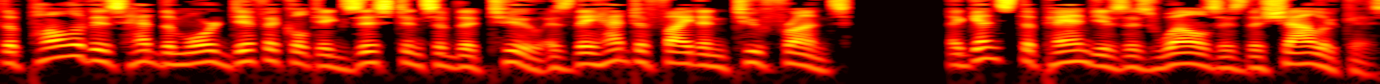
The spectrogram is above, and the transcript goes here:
The Pallavas had the more difficult existence of the two as they had to fight on two fronts—against the Pandyas as well as the Chalukyas.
